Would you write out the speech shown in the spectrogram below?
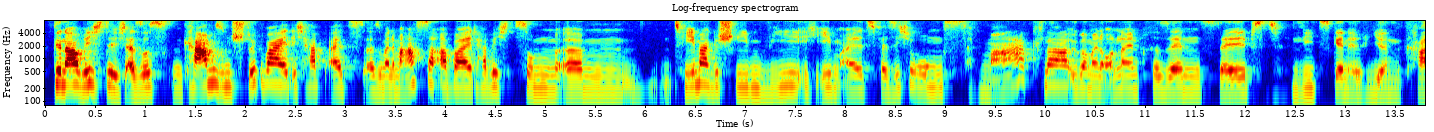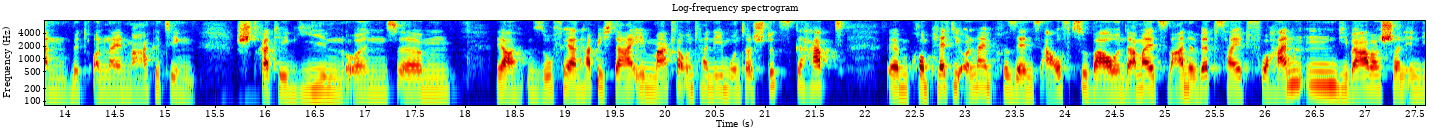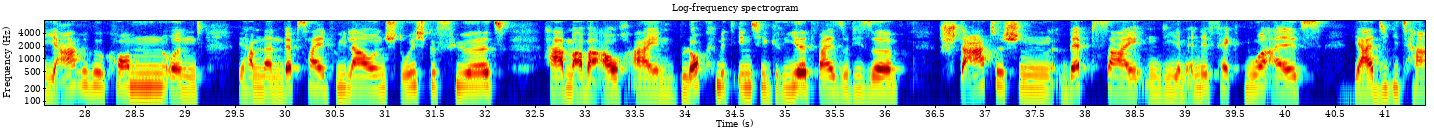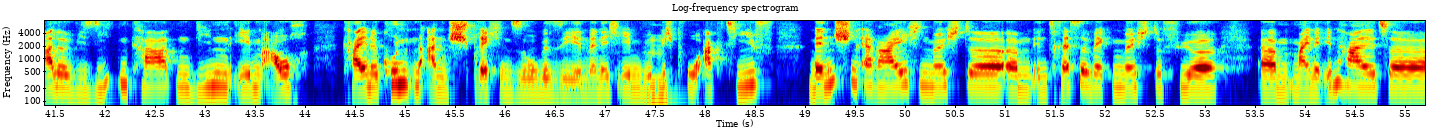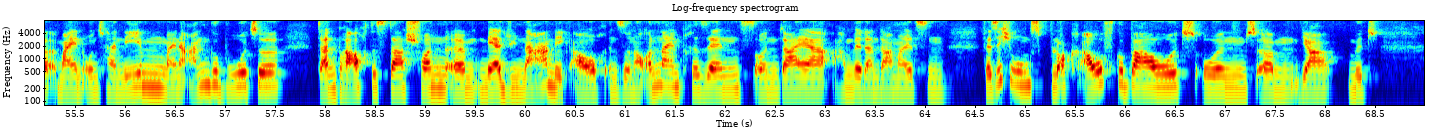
Genau, richtig. Also es kam so ein Stück weit, ich habe als, also meine Masterarbeit habe ich zum ähm, Thema geschrieben, wie ich eben als Versicherungsmakler über meine Online-Präsenz selbst Leads generieren kann mit Online-Marketing-Strategien. Und ähm, ja, insofern habe ich da eben Maklerunternehmen unterstützt gehabt, ähm, komplett die Online-Präsenz aufzubauen. Damals war eine Website vorhanden, die war aber schon in die Jahre gekommen und wir haben dann einen Website-Relaunch durchgeführt, haben aber auch einen Blog mit integriert, weil so diese statischen Webseiten, die im Endeffekt nur als ja, digitale Visitenkarten dienen, eben auch keine Kunden ansprechen, so gesehen. Wenn ich eben wirklich mhm. proaktiv Menschen erreichen möchte, ähm, Interesse wecken möchte für ähm, meine Inhalte, mein Unternehmen, meine Angebote, dann braucht es da schon ähm, mehr Dynamik auch in so einer Online-Präsenz. Und daher haben wir dann damals einen Versicherungsblock aufgebaut und ähm, ja, mit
